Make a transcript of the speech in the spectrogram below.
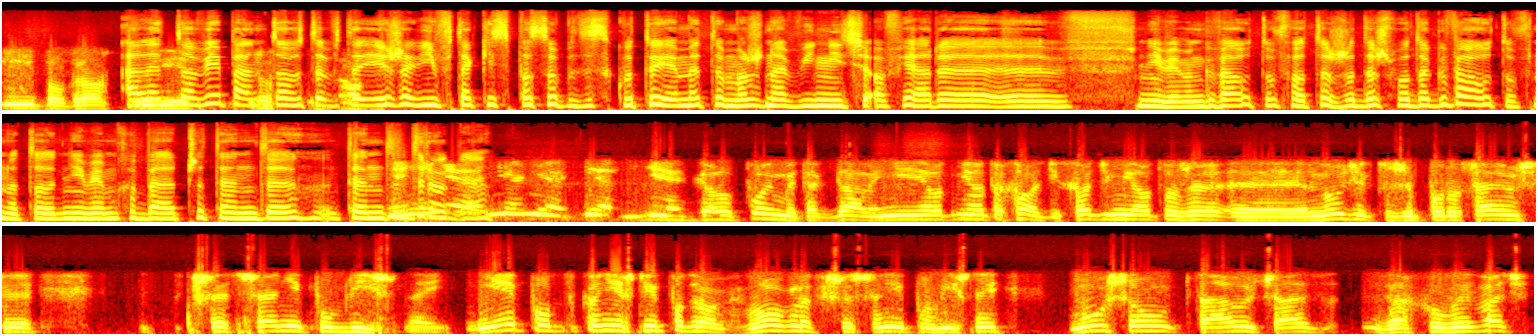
i po prostu Ale to wie pan, to, to, to rozpędzony. jeżeli w taki sposób dyskutujemy, to można winić ofiary, e, nie wiem, gwałtów o to, że doszło do gwałtów. No to nie wiem chyba, czy tędy, tędy Nie, droga. nie, nie, nie, nie, nie, galopujmy tak dalej. Nie, nie, o- nie o to chodzi. Chodzi mi o to, że e, ludzie, którzy poruszają się w przestrzeni publicznej, nie pod, koniecznie po drogach, w ogóle w przestrzeni publicznej, muszą cały czas zachowywać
